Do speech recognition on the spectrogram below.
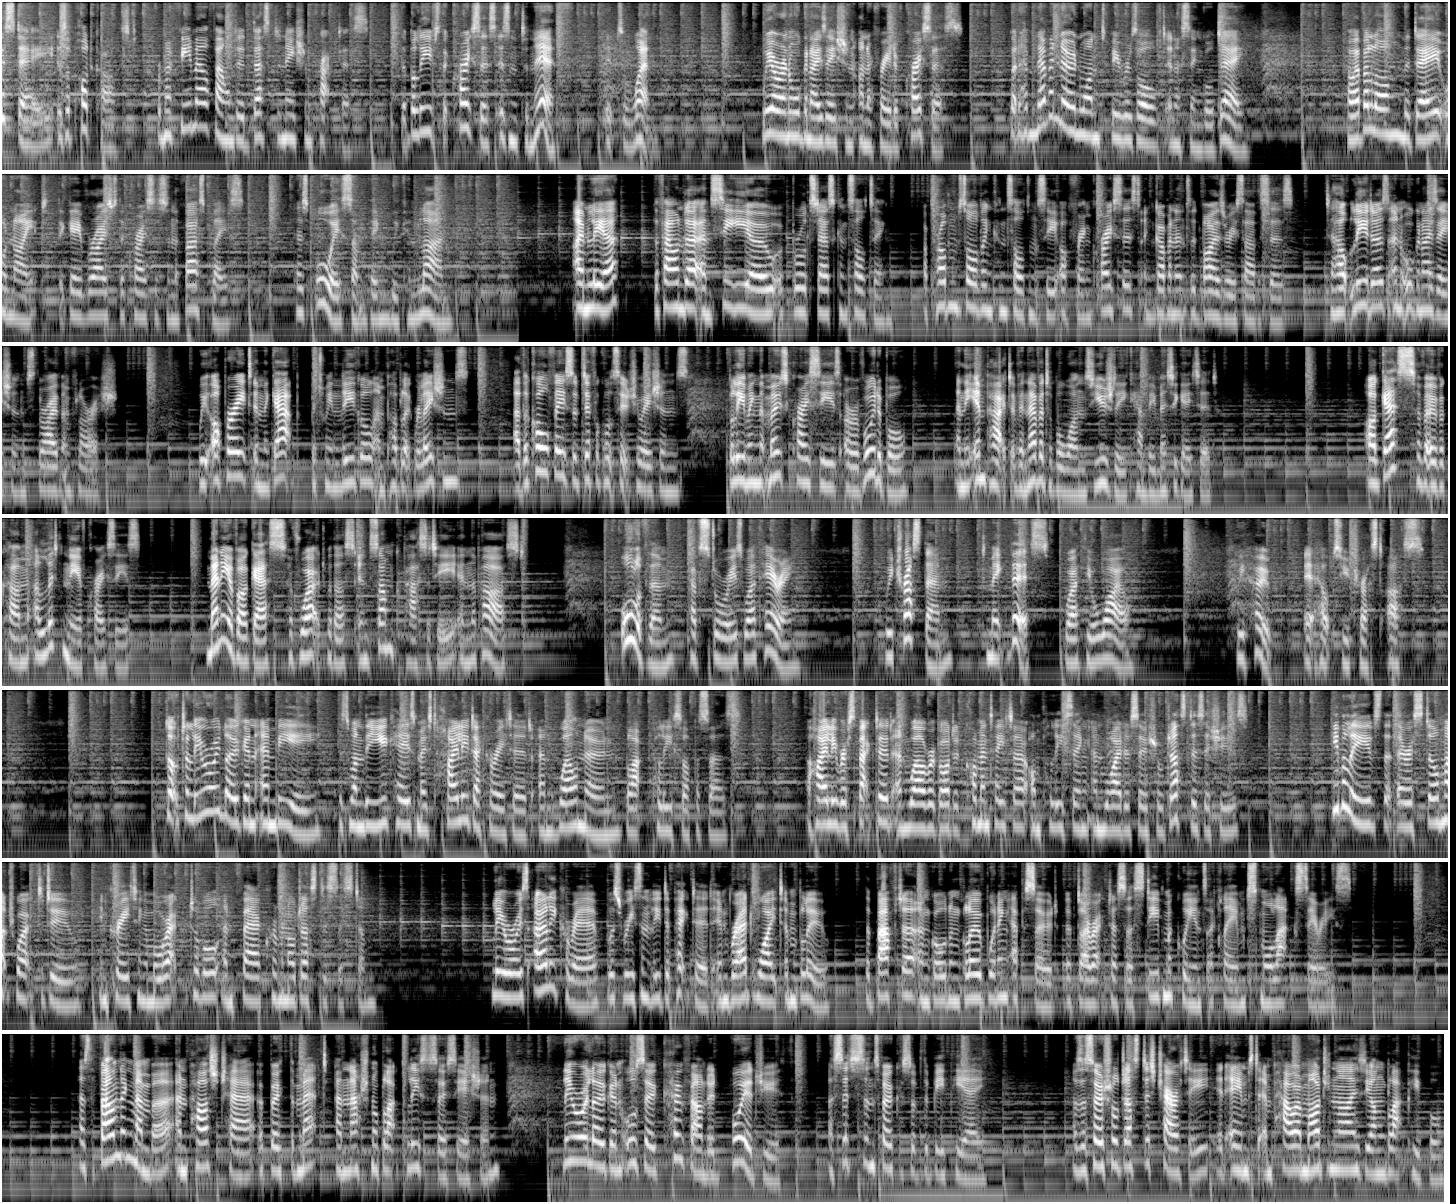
Longest Day is a podcast from a female founded destination practice that believes that crisis isn't an if, it's a when. We are an organisation unafraid of crisis, but have never known one to be resolved in a single day. However long the day or night that gave rise to the crisis in the first place, there's always something we can learn. I'm Leah, the founder and CEO of Broadstairs Consulting, a problem solving consultancy offering crisis and governance advisory services to help leaders and organisations thrive and flourish. We operate in the gap between legal and public relations, at the coalface of difficult situations, believing that most crises are avoidable and the impact of inevitable ones usually can be mitigated. Our guests have overcome a litany of crises. Many of our guests have worked with us in some capacity in the past. All of them have stories worth hearing. We trust them to make this worth your while. We hope it helps you trust us. Dr. Leroy Logan MBE is one of the UK's most highly decorated and well known black police officers. A highly respected and well regarded commentator on policing and wider social justice issues, he believes that there is still much work to do in creating a more equitable and fair criminal justice system. Leroy's early career was recently depicted in Red, White, and Blue, the BAFTA and Golden Globe winning episode of director Sir Steve McQueen's acclaimed Small Axe series. As the founding member and past chair of both the Met and National Black Police Association, Leroy Logan also co founded Voyage Youth, a citizens' focus of the BPA. As a social justice charity, it aims to empower marginalised young black people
